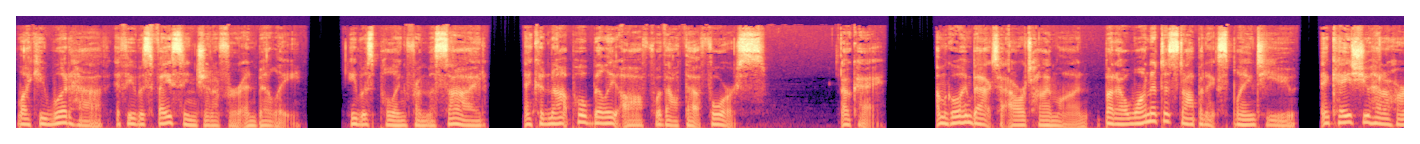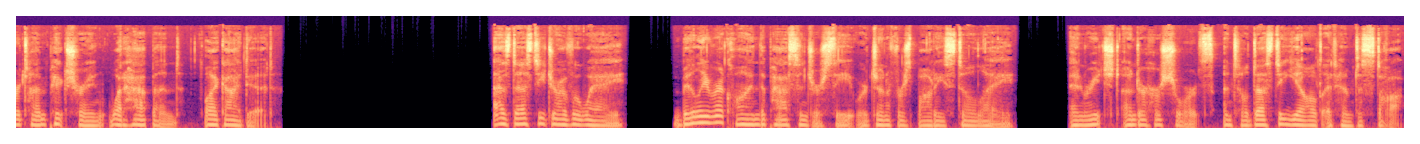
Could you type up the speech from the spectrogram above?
like he would have if he was facing Jennifer and Billy. He was pulling from the side and could not pull Billy off without that force. Okay, I'm going back to our timeline, but I wanted to stop and explain to you in case you had a hard time picturing what happened, like I did. As Dusty drove away, Billy reclined the passenger seat where Jennifer's body still lay and reached under her shorts until Dusty yelled at him to stop.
